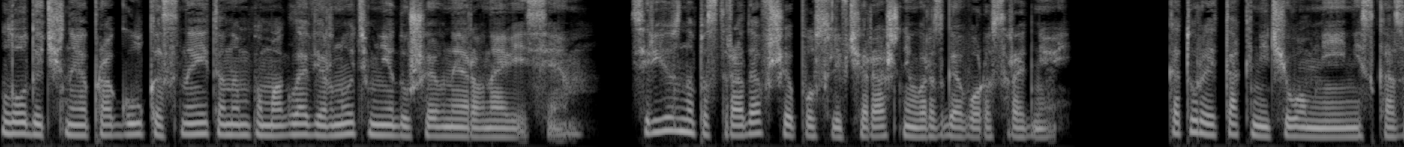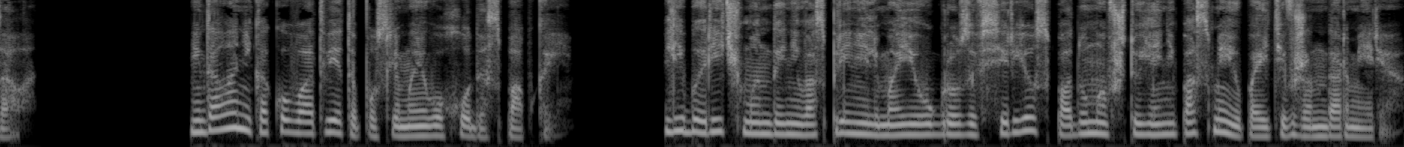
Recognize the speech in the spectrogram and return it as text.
Лодочная прогулка с Нейтаном помогла вернуть мне душевное равновесие, серьезно пострадавшее после вчерашнего разговора с роднёй, которая так ничего мне и не сказала. Не дала никакого ответа после моего хода с папкой. Либо Ричмонды не восприняли мои угрозы всерьез, подумав, что я не посмею пойти в жандармерию.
